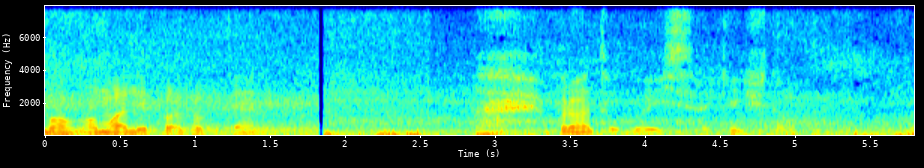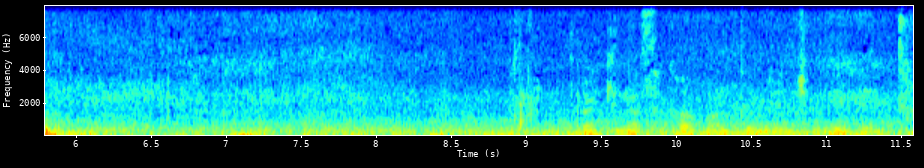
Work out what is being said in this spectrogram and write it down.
Bom, vamos ali para ver o que tem ali. pronto, Luiz, aqui estou. Aqui nessa cabana tem gente ali dentro.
